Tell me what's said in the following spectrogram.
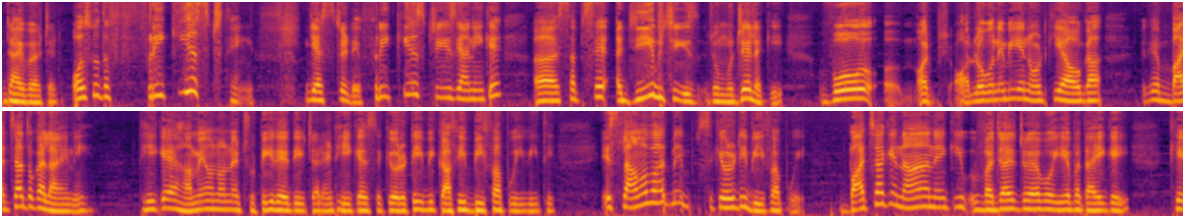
diverted also the freakiest thing yesterday freakiest चीज़ यानी कि सबसे अजीब चीज़ जो मुझे लगी, वो और और लोगों ने भी ये नोट किया होगा कि बादशाह तो कल आए नहीं। ठीक है, हमें उन्होंने छुट्टी दे दी, चलें ठीक है सिक्योरिटी भी काफ़ी बीफअप हुई हुई थी। इस्लामाबाद में सिक्योरिटी बीफअप हुई। बादशाह के ना आने की वजह जो है वो ये बताई गई कि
